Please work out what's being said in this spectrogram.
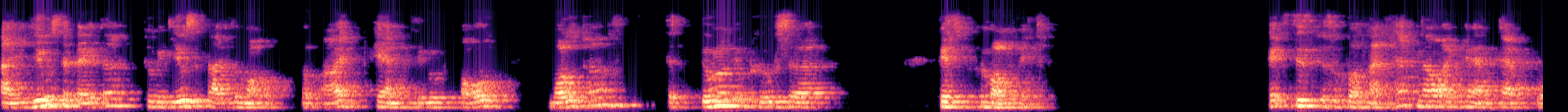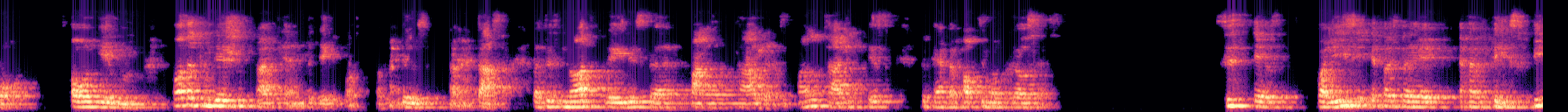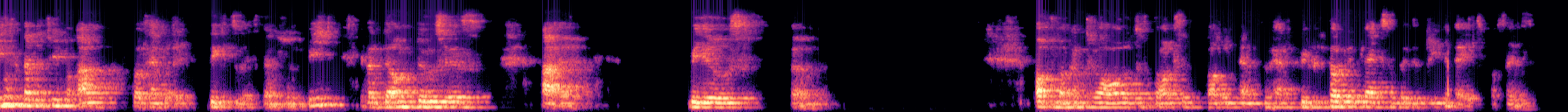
I use the data to reduce the size of the model. So I can remove all model terms that do not improve the fit the model fit. Okay, this is course nice to have. Now I can have for all given other conditions, I can predict what, this does. But it's not really the final target. The final target is to have an optimal process. This is quite easy if I say if I have a fixed feeding strategy for, uh, for example, a fixed expansion feed. If I don't do this, I we use um, optimal control to solve the problem and to have totally flexibility dates for this.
